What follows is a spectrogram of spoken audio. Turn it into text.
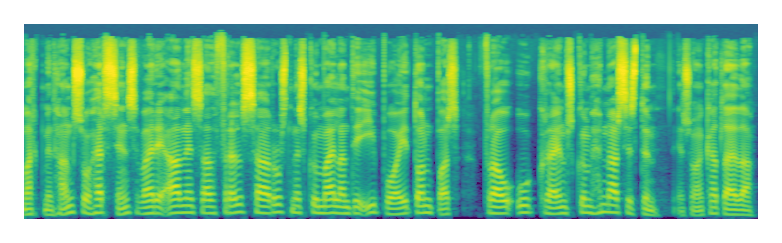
Markmið hans og hersins væri aðeins að frelsa rúsnesku mælandi íbúa í Donbass frá úkrænskum nazistum, eins og hann kallaði það.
